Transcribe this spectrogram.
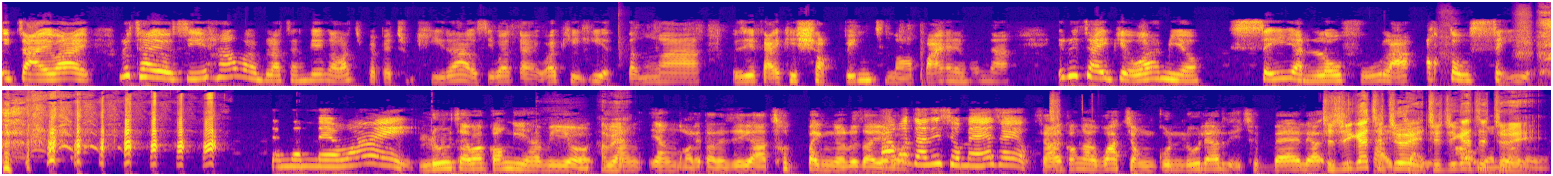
伊知喂，你知有时哈，我不啦，阵间个我白白出去啦，有时我计我去热等啊，有时计去 shopping 一两摆你看啊，伊你知叫我咩哦？死人老虎乸，恶到死啊！真系咩喂？你知我讲嘢系咪哦？让让内地大只啊出兵啊，你知啊？我就啲小咩仔。就系讲啊，我将军佬了，一出兵了。就自己一追，就自己一追。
